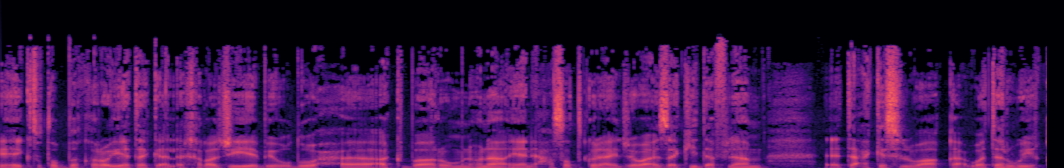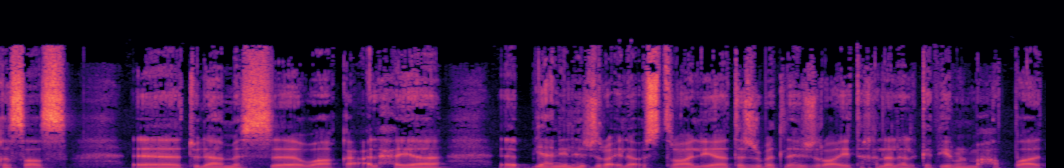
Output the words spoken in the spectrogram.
هيك تطبق رؤيتك الإخراجية بوضوح أكبر ومن هنا يعني حصدت كل هاي الجوائز أكيد أفلام تعكس الواقع وتروي قصص تلامس آه، واقع الحياة. آه، يعني الهجرة إلى أستراليا تجربة الهجرة يتخللها الكثير من المحطات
